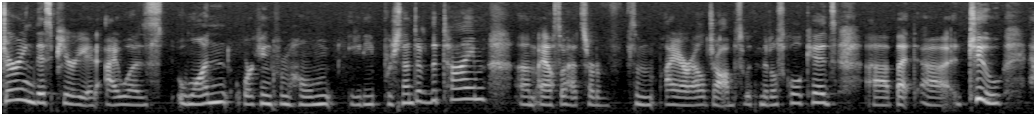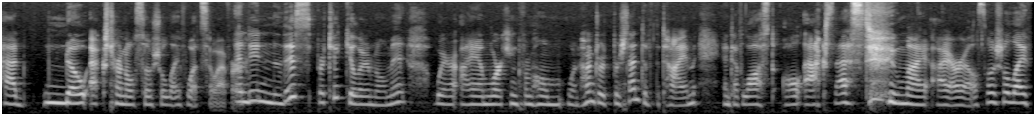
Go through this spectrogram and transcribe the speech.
during this period, I was one, working from home 80% of the time. Um, I also had sort of some IRL jobs with middle school kids, uh, but uh, two, had no external social life whatsoever. And in this particular moment, where I am working from home 100% of the time and have lost all access to my IRL social life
